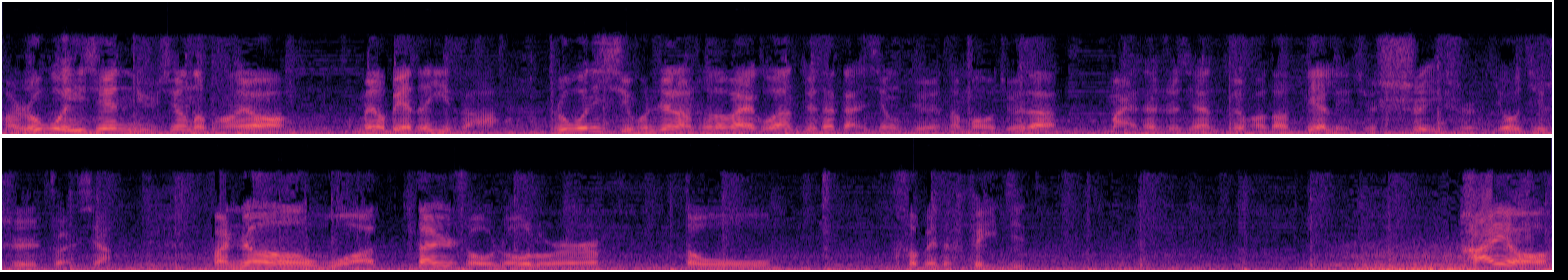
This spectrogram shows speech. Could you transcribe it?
啊，如果一些女性的朋友。没有别的意思啊！如果你喜欢这辆车的外观，对它感兴趣，那么我觉得买它之前最好到店里去试一试，尤其是转向。反正我单手揉轮都特别的费劲。还有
